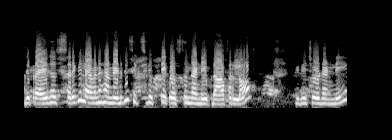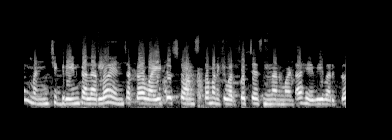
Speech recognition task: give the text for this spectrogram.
ఇది ప్రైస్ వచ్చేసరికి లెవెన్ హండ్రెడ్ ది సిక్స్ ఫిఫ్టీకి వస్తుందండి ఇప్పుడు ఆఫర్లో. ఇది చూడండి మంచి గ్రీన్ కలర్లో ఎంచక్క వైట్ స్టోన్స్తో మనకి వర్క్ వచ్చేసింది అనమాట హెవీ వర్క్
